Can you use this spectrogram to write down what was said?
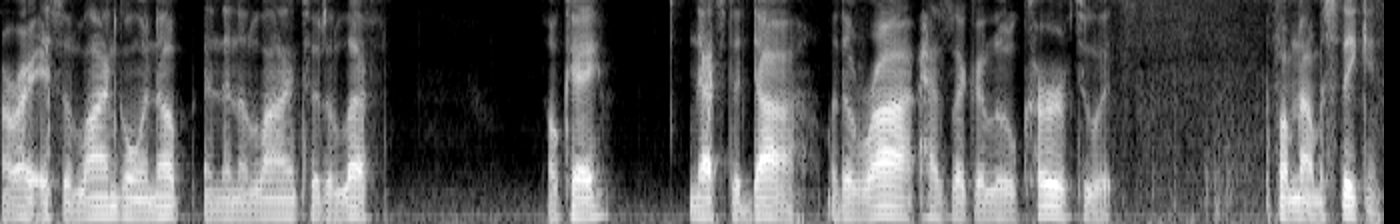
All right, it's a line going up and then a line to the left. Okay, and that's the da. But the ra has like a little curve to it, if I'm not mistaken.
